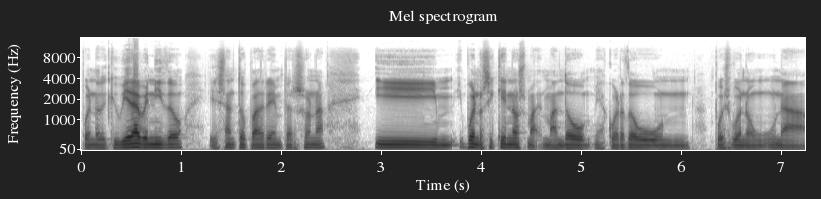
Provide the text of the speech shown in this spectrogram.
bueno, de que hubiera venido el Santo Padre en persona. Y, bueno, sí que nos mandó, me acuerdo, un, pues bueno, una,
